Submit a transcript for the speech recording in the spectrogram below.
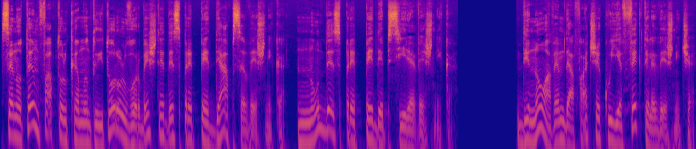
Să notăm faptul că Mântuitorul vorbește despre pedeapsă veșnică, nu despre pedepsire veșnică. Din nou avem de a face cu efectele veșnice,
